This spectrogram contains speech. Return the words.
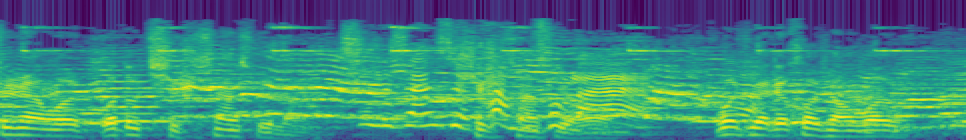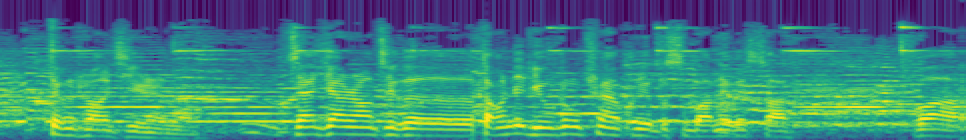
虽然我我都七十三岁了，七十三岁看不出来。我觉得好像我登上几人了。再加上这个党的六中全会不是把那个啥，把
